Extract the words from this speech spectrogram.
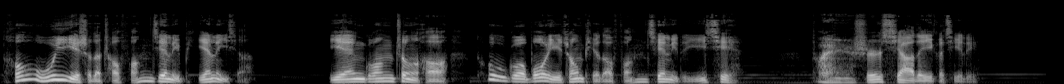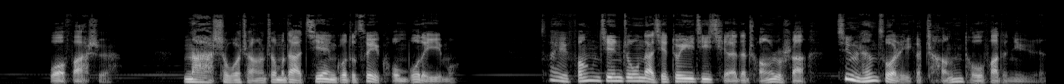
头无意识的朝房间里瞥了一下，眼光正好透过玻璃窗瞥到房间里的一切，顿时吓得一个机灵。我发誓，那是我长这么大见过的最恐怖的一幕。在房间中那些堆积起来的床褥上，竟然坐着一个长头发的女人。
